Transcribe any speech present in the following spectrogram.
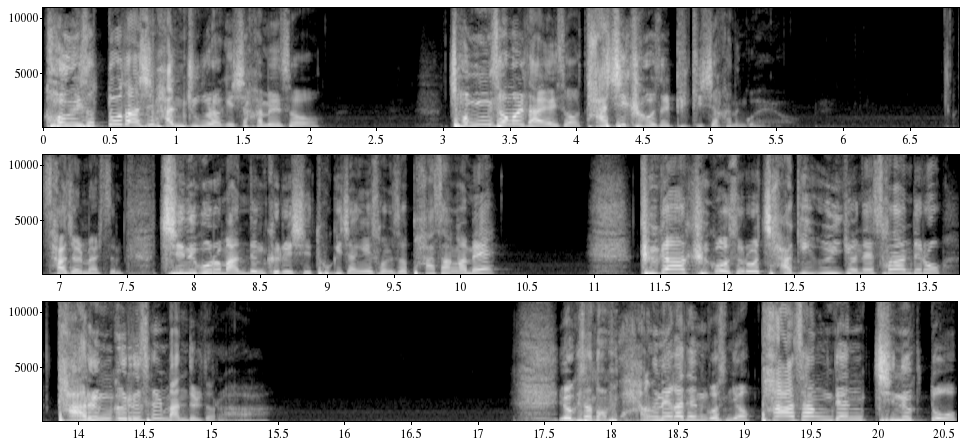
거기서 또 다시 반죽을 하기 시작하면서 정성을 다해서 다시 그것을 빚기 시작하는 거예요. 4절 말씀. 진흙으로 만든 그릇이 토기장의 손에서 파상함에 그가 그것으로 자기 의견에 선한 대로 다른 그릇을 만들더라. 여기서 너무 은혜가 되는 것은요. 파상된 진흙도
